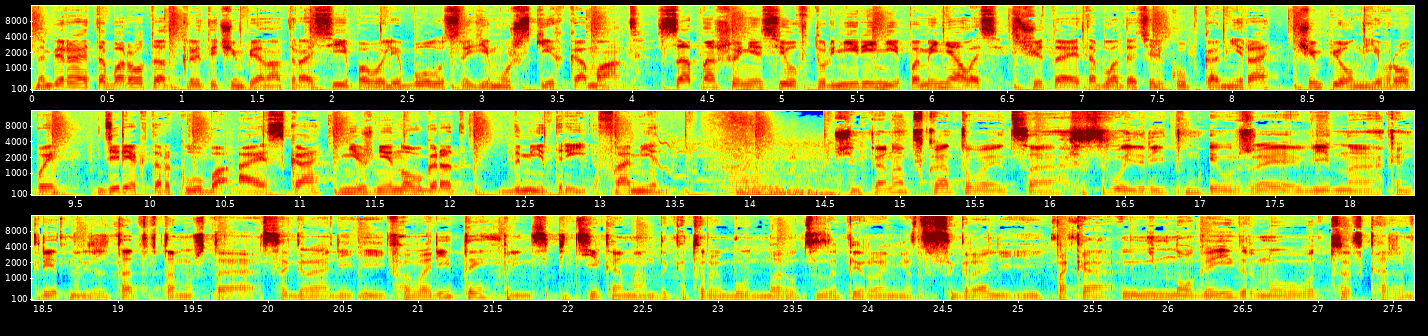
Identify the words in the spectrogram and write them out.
Набирает обороты открытый чемпионат России по волейболу среди мужских команд. Соотношение сил в турнире не поменялось, считает обладатель Кубка мира, чемпион Европы, директор клуба АСК Нижний Новгород Дмитрий Фомин. Чемпионат вкатывается в свой ритм, и уже видно конкретный результат, потому что сыграли и фавориты. В принципе, те команды, которые будут бороться за первое место, сыграли. И пока немного игр, но вот, скажем,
